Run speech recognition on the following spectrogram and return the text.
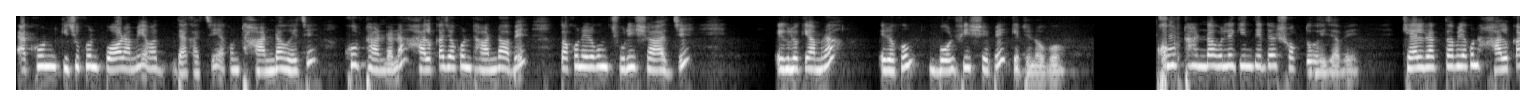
এখন কিছুক্ষণ পর আমি আবার দেখাচ্ছি, এখন ঠান্ডা হয়েছে, খুব ঠান্ডা না, হালকা যখন ঠান্ডা হবে তখন এরকম ছুরির সাহায্যে এগুলোকে আমরা এরকম বরফির শেপে কেটে নেব। খুব ঠান্ডা হলে কিন্তু এটা শক্ত হয়ে যাবে। খেয়াল রাখতে হবে যখন হালকা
